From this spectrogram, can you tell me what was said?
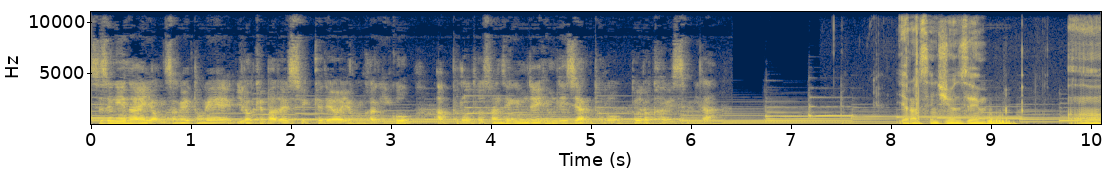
스승의 날 영상을 통해 이렇게 받을 수 있게 되어 영광이고 앞으로도 선생님들 힘들지 않도록 노력하겠습니다. 예란쌤, 지훈쌤, 어,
